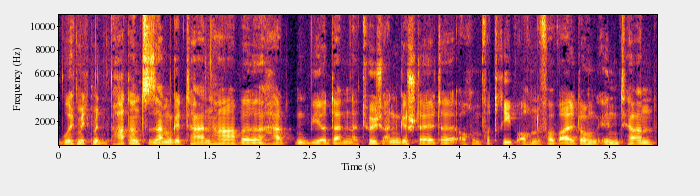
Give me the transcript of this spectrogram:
wo ich mich mit den Partnern zusammengetan habe, hatten wir dann natürlich Angestellte, auch im Vertrieb, auch in der Verwaltung intern.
